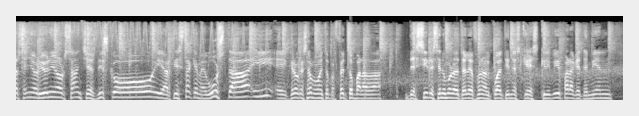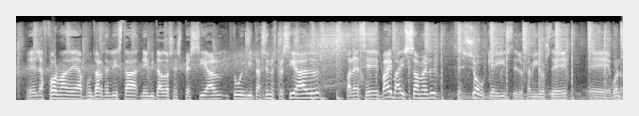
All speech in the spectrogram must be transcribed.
El señor Junior Sánchez, disco y artista que me gusta y eh, creo que es el momento perfecto para decir ese número de teléfono al cual tienes que escribir para que te envíen eh, la forma de apuntarte en lista de invitados especial, tu invitación especial para ese Bye Bye Summer, ese showcase de los amigos de, eh, bueno,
